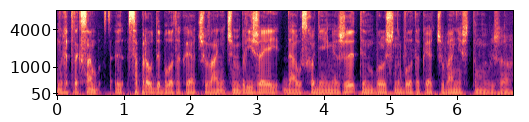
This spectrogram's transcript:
гэта таксам сапраўды было такое адчуванне чым бліжэй да ўсходняй мяжы тым больш ну было такое адчуванне што мы ўжо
